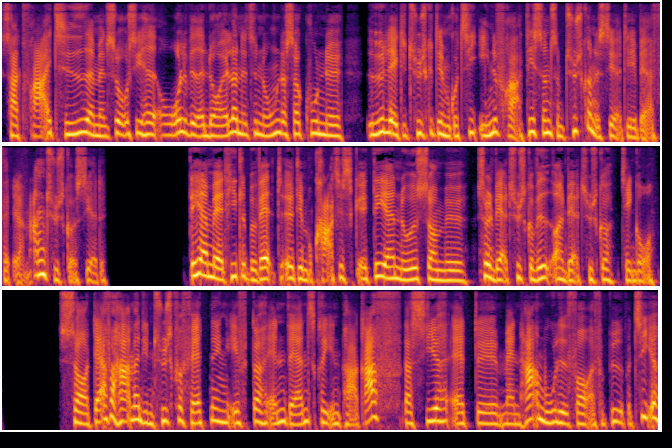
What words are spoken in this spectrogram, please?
sagt fra i tide, at man så at sige havde overleveret nøglerne til nogen, der så kunne øh, ødelægge det tyske demokrati indefra. Det er sådan, som tyskerne ser det i hvert fald, eller mange tyskere ser det. Det her med, at Hitler blev valgt øh, demokratisk, øh, det er noget, som, øh, som enhver tysker ved, og enhver tysker tænker over. Så derfor har man i den tyske forfatning efter 2. verdenskrig en paragraf, der siger, at øh, man har mulighed for at forbyde partier,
